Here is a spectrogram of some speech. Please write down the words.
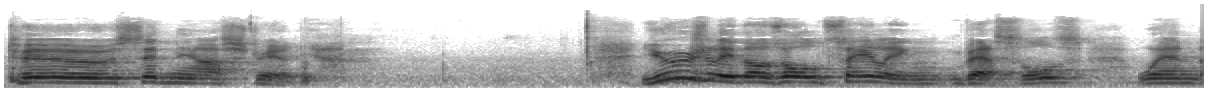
to Sydney, Australia. Usually, those old sailing vessels went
